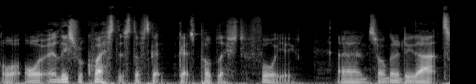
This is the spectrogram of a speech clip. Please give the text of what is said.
or or at least request that stuff get, gets published for you. Um, so I'm going to do that,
